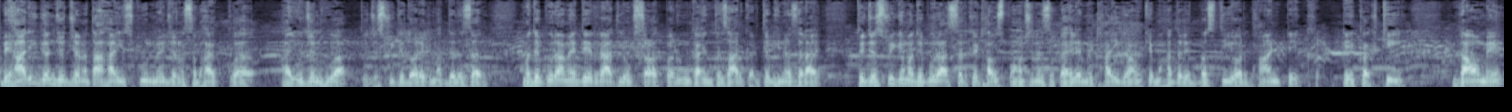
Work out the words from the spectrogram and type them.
बिहारीगंज जनता हाई स्कूल में जनसभा का आयोजन हुआ। तेजस्वी के दौरे के मद्देनजर मधेपुरा में देर रात लोग सड़क पर उनका इंतज़ार करते भी नज़र आए। तेजस्वी के मधेपुरा सर्किट हाउस पहुँचने से पहले मिठाई गाँव के महादलित बस्ती और भान टेक टेकठी गाँव में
